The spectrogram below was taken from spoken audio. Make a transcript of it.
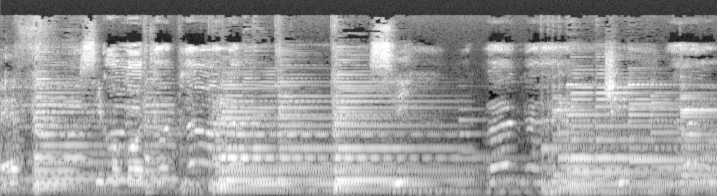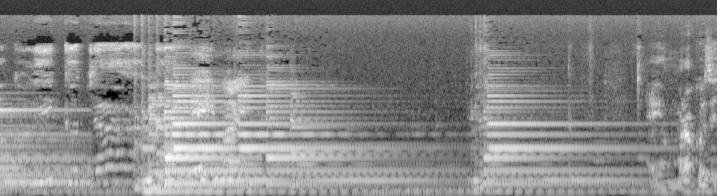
F. Simple Chord C C Ehi mai Ehi un bracco se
